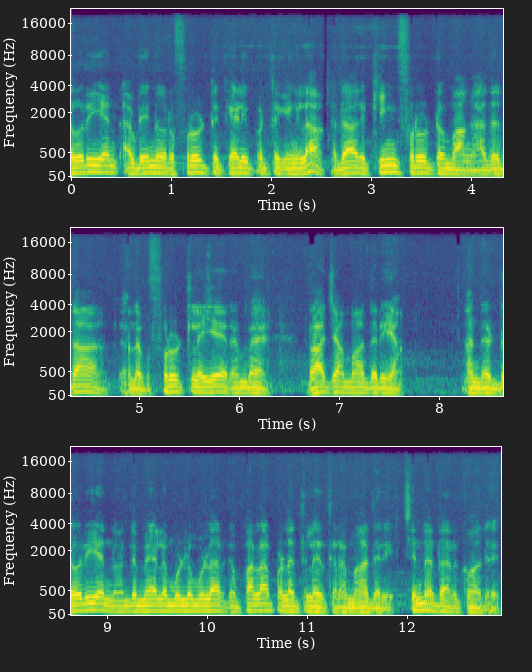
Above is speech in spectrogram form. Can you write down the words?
டொரியன் அப்படின்னு ஒரு ஃப்ரூட்டு கேள்விப்பட்டிருக்கீங்களா? அதாவது கிங் ஃப்ரூட்டும்பாங்க அதுதான் அந்த ஃப்ரூட்லேயே ரொம்ப ராஜா மாதிரியாக அந்த டொரியன் வந்து மேலே முள்ளு முள்ளாக இருக்கும் பலாப்பழத்தில் இருக்கிற மாதிரி. சின்னதாக இருக்கும் அது.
